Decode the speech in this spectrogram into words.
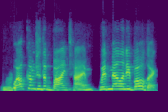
Welcome to the Vine Time with Melanie Bolduc.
